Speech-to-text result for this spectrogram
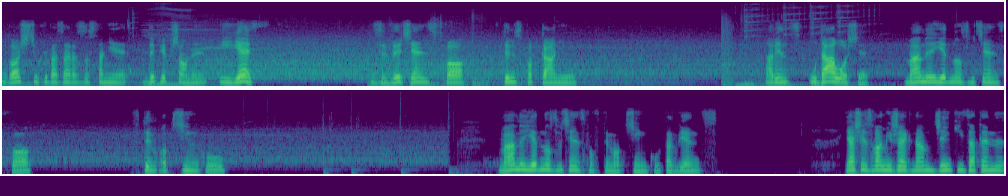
Gościu chyba zaraz zostanie wypieprzony i jest zwycięstwo w tym spotkaniu. A więc udało się. Mamy jedno zwycięstwo w tym odcinku. Mamy jedno zwycięstwo w tym odcinku, tak więc ja się z wami żegnam. Dzięki za ten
